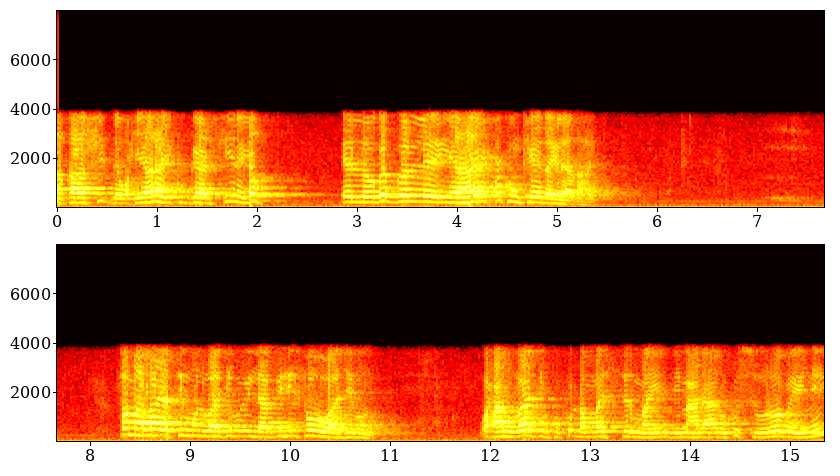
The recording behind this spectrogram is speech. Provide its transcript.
maqaasidda waxyaalahay ku gaadhsiinayo ee looga gol leeyahay xukunkeeday leedahay. Faman laa yatimu alwaajibu ila bihi fahuwa waajibun. Waxaanu waajibku ku dhammaystirmayn bimacnaa aanu ku suuroobaynin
